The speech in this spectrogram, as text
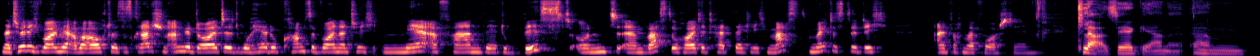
Natürlich wollen wir aber auch, du hast es gerade schon angedeutet, woher du kommst. Wir wollen natürlich mehr erfahren, wer du bist und ähm, was du heute tatsächlich machst. Möchtest du dich einfach mal vorstellen? Klar, sehr gerne. Ähm,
